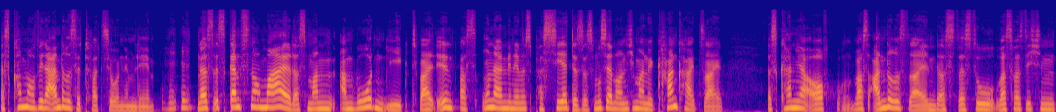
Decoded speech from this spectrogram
es kommen auch wieder andere Situationen im Leben. Das ist ganz normal, dass man am Boden liegt, weil irgendwas Unangenehmes passiert ist. Es muss ja noch nicht mal eine Krankheit sein. Es kann ja auch was anderes sein, dass, dass du, was weiß ich, ein,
